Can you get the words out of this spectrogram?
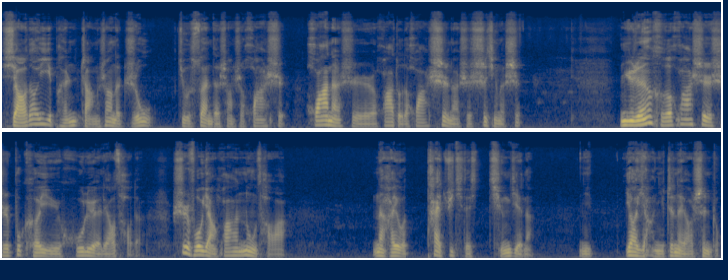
小到一盆掌上的植物，就算得上是花事。花呢是花朵的花，事呢是事情的事。女人和花事是不可以忽略潦草的。是否养花弄草啊？那还有太具体的情节呢。你要养，你真的要慎重。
